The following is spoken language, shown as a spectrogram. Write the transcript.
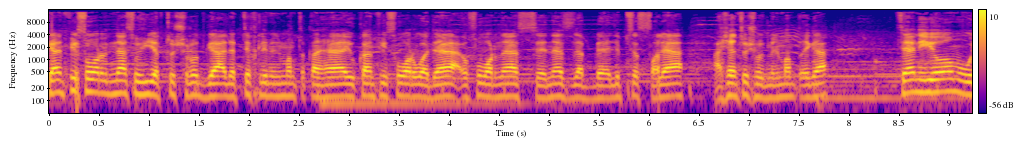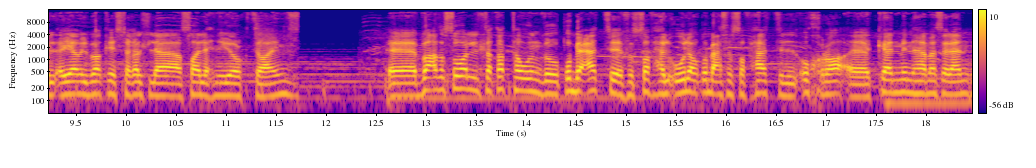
كان في صور الناس وهي بتشرد قاعدة بتخلي من المنطقة هاي وكان في صور وداع وصور ناس نازلة بلبس الصلاة عشان تشرد من المنطقة. ثاني يوم والأيام الباقية اشتغلت لصالح نيويورك تايمز. بعض الصور اللي التقطتها وانه طبعت في الصفحة الأولى وطبعت في الصفحات الأخرى كان منها مثلا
